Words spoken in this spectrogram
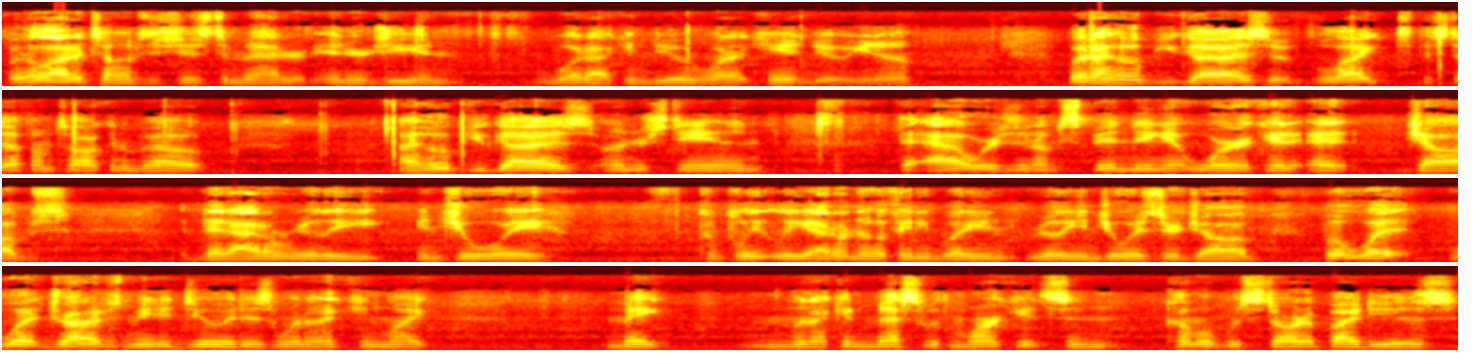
But a lot of times it's just a matter of energy and what I can do and what I can't do, you know. But I hope you guys have liked the stuff I'm talking about. I hope you guys understand the hours that I'm spending at work at, at jobs that I don't really enjoy completely. I don't know if anybody really enjoys their job, but what what drives me to do it is when I can like make when I can mess with markets and come up with startup ideas.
